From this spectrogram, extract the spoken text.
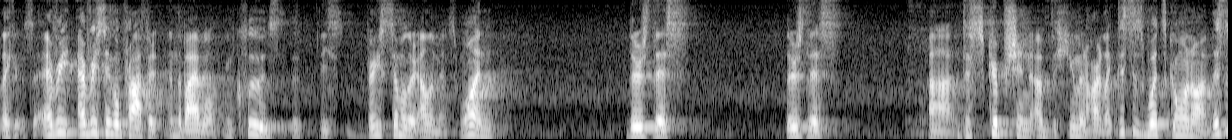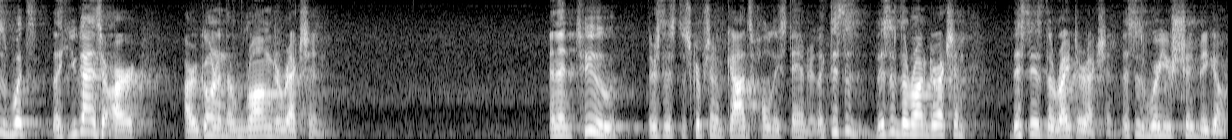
like every, every single prophet in the Bible includes these very similar elements. One, there's this, there's this uh, description of the human heart. Like, this is what's going on. This is what's, like, you guys are, are going in the wrong direction. And then, two, there's this description of God's holy standard. Like, this is, this is the wrong direction. This is the right direction. This is where you should be going.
